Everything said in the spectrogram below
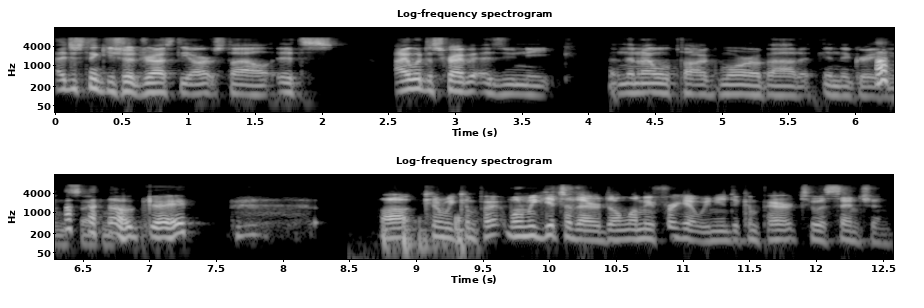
I just think you should address the art style. It's I would describe it as unique, and then I will talk more about it in the grading segment. okay. Uh, can we compare when we get to there? Don't let me forget. We need to compare it to Ascension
